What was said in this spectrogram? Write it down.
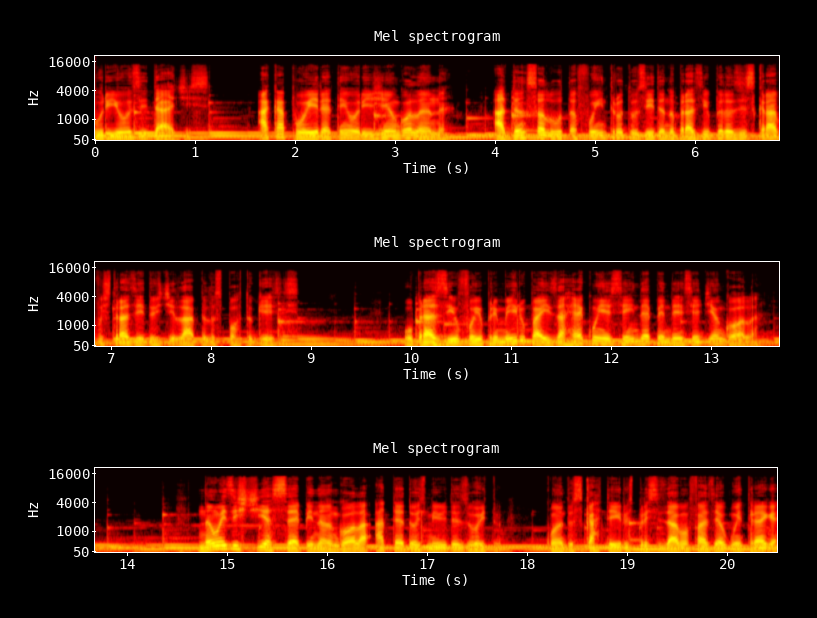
Curiosidades: A capoeira tem origem angolana. A dança-luta foi introduzida no Brasil pelos escravos trazidos de lá pelos portugueses. O Brasil foi o primeiro país a reconhecer a independência de Angola. Não existia CEP na Angola até 2018. Quando os carteiros precisavam fazer alguma entrega,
